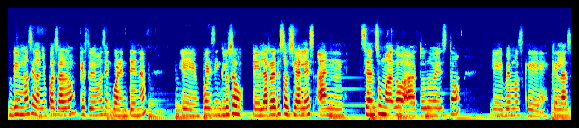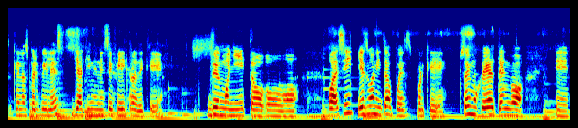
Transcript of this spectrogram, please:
vimos el año pasado que estuvimos en cuarentena, eh, pues incluso las redes sociales han, se han sumado a todo esto eh, vemos que, que, en las, que en los perfiles ya tienen ese filtro de que de un moñito o, o así. Y es bonito pues porque soy mujer, tengo eh,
